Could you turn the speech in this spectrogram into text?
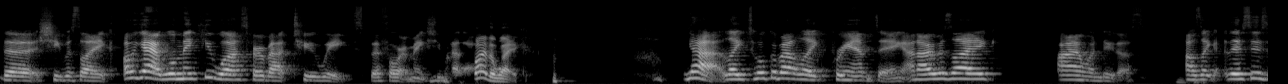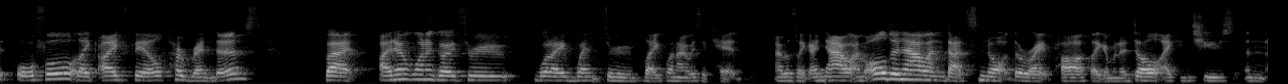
the she was like, "Oh yeah, we'll make you worse for about two weeks before it makes you better." By the way, yeah, like talk about like preempting, and I was like, "I don't want to do this." I was like, this is awful. Like, I feel horrendous, but I don't want to go through what I went through like when I was a kid. I was like, I now I'm older now, and that's not the right path. Like, I'm an adult, I can choose, and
